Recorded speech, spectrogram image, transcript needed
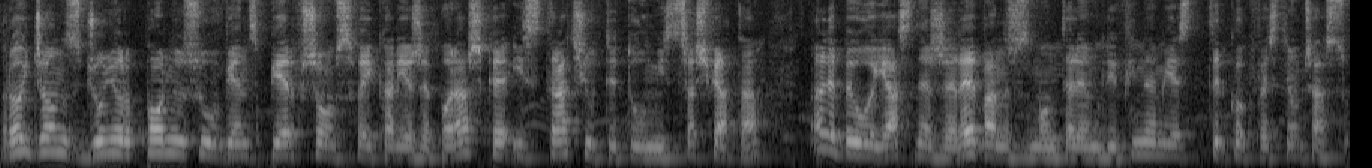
Roy Jones Jr. poniósł więc pierwszą w swej karierze porażkę i stracił tytuł Mistrza Świata, ale było jasne, że rewanż z Montelem Griffinem jest tylko kwestią czasu.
